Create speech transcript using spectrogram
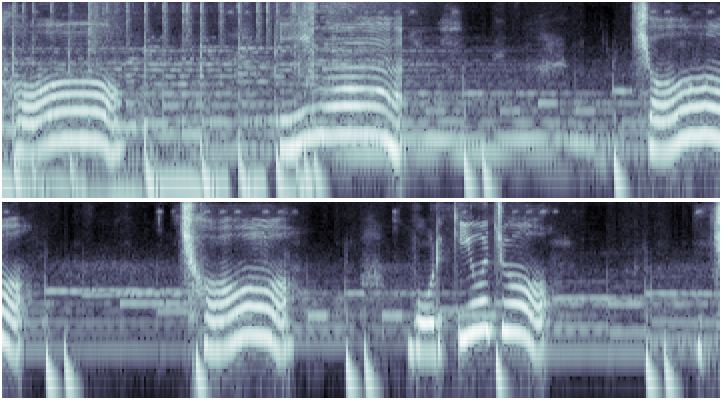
ঘ ইঙ চ ছ বর্গীয় জ। ঝ।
